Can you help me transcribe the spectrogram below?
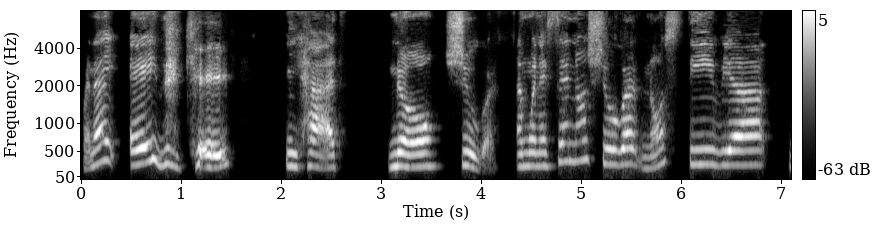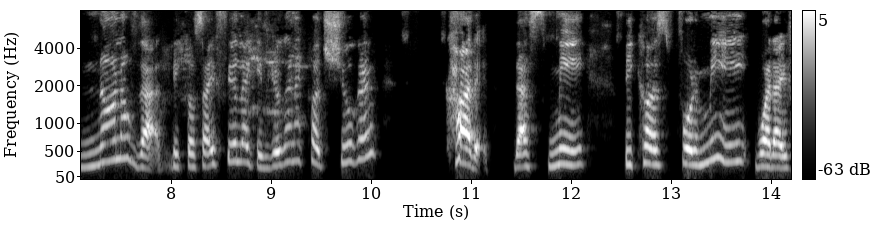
When I ate the cake, it had no sugar. And when I say no sugar, no stevia, none of that, because I feel like if you're gonna cut sugar, cut it. That's me. Because for me, what I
